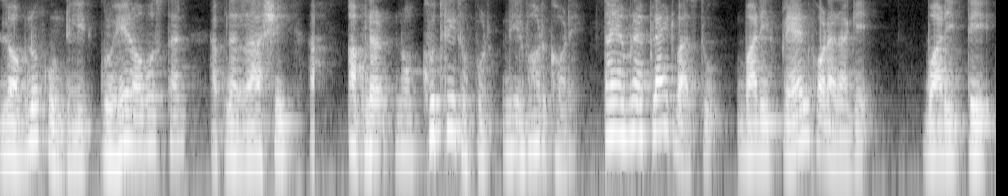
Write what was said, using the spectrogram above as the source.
লগ্ন কুণ্ডলীর গ্রহের অবস্থান, আপনার রাশি, আপনার নক্ষত্রের ওপর নির্ভর করে। তাই আমরা অ্যাপ্লাইড বাস্তু বাড়ির প্ল্যান করার আগে বাড়িতে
